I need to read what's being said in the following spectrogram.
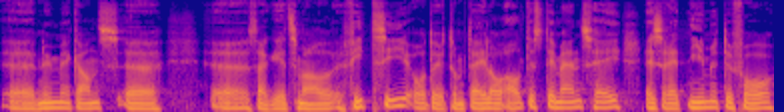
äh, nicht mehr ganz äh, sage ich jetzt mal, fit sind oder zum Teil auch Altersdemenz haben. Es redet niemand davon,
